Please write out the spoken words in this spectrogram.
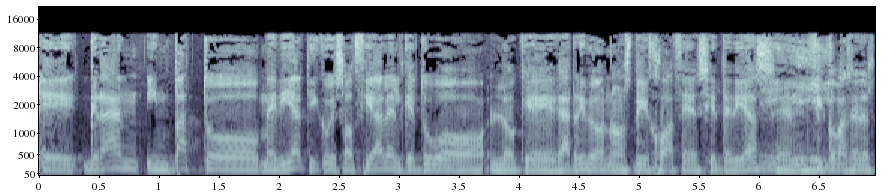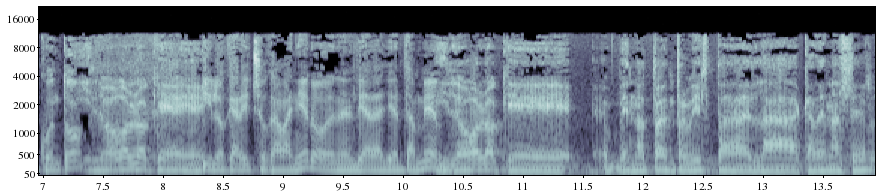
eh, gran impacto mediático y social el que tuvo lo que Garrido nos dijo hace siete días Y- en cinco más de descuento Y luego lo que y lo que ha dicho Cabañero en el día de ayer también. Y luego lo que en otra entrevista en la cadena SER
